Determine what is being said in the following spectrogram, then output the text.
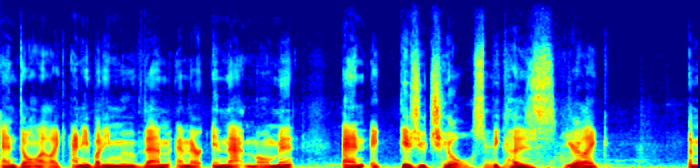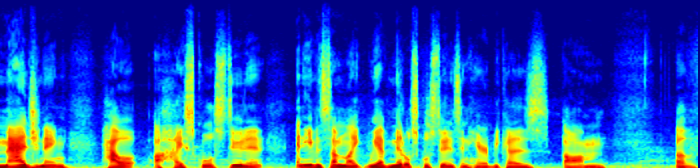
and don't let like anybody move them, and they're in that moment, and it gives you chills because you're like imagining how a high school student and even some like we have middle school students in here because um, of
